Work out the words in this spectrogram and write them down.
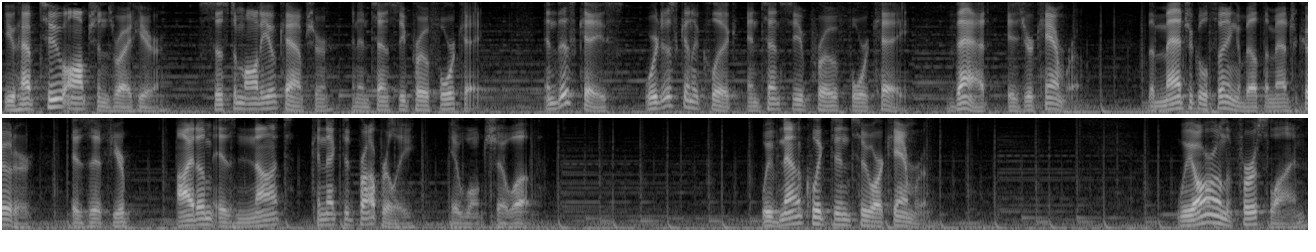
You have two options right here, System Audio Capture and Intensity Pro 4K. In this case, we're just going to click Intensity Pro 4K. That is your camera. The magical thing about the Magicoder is if your item is not connected properly, it won't show up. We've now clicked into our camera. We are on the first line,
